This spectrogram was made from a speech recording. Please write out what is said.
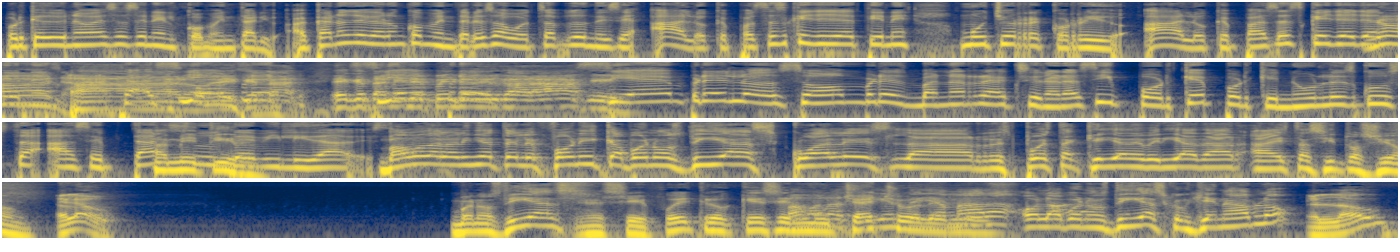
Porque de una vez hacen el comentario. Acá nos llegaron comentarios a WhatsApp donde dice, ah, lo que pasa es que ella ya tiene mucho recorrido. Ah, lo que pasa es que ella ya No, tiene. no, o sea, claro, es siempre, que es que también depende del garaje. Siempre los hombres van a reaccionar así. ¿Por qué? Porque no les gusta aceptar Admitir. sus debilidades. Vamos a la línea telefónica. Buenos días. ¿Cuál es la respuesta que ella debería dar a esta situación? Hello. Buenos días. Se fue, creo que es el Vamos a la muchacho de llamada. los- Hola, buenos días. ¿Con quién hablo? Hello.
